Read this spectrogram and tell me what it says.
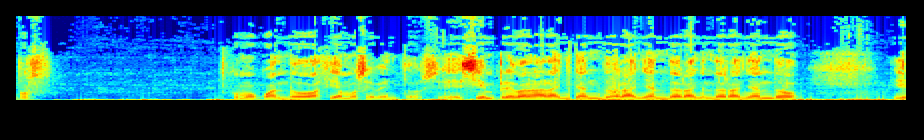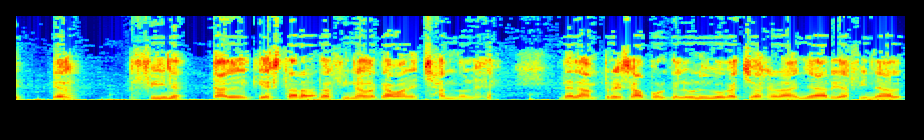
pues como cuando hacíamos eventos, siempre van arañando, arañando, arañando, arañando y al final el que está al final acaban echándole de la empresa porque lo único que ha hecho es arañar y al final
